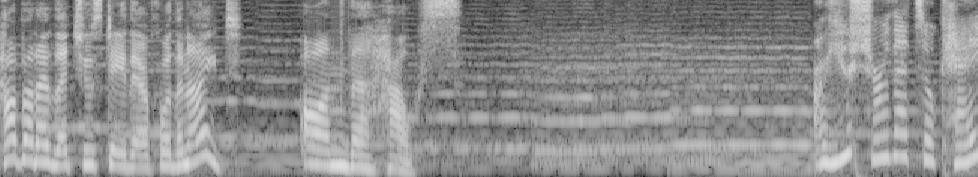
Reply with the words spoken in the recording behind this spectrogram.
How about I let you stay there for the night? On the house. Are you sure that's okay?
